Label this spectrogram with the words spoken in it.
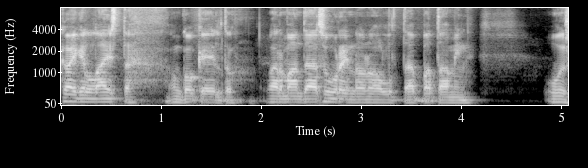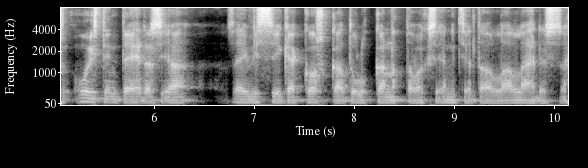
kaikenlaista on kokeiltu. Varmaan tämä suurin on ollut tämä Batamin uistin tehdas ja se ei vissiinkään koskaan tullut kannattavaksi ja nyt sieltä ollaan lähdössä.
